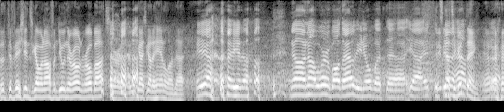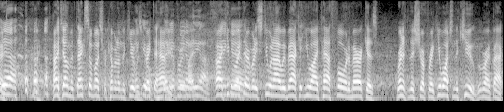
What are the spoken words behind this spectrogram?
The divisions going off and doing their own robots, or you guys got a handle on that? Yeah, you know, no, not worry about that, you know. But uh, yeah, it, it's Maybe that's a good thing. Yeah, yeah. All right, gentlemen, thanks so much for coming on theCUBE. It was you. great to have Thank you for inviting us. All right, Thank keep it right there, everybody. Stu and I will be back at UiPath Forward Americas right after this short break. You're watching theCUBE. We'll be right back.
